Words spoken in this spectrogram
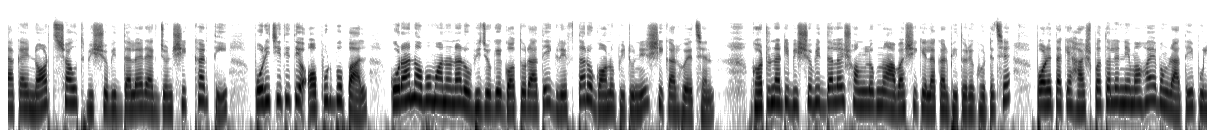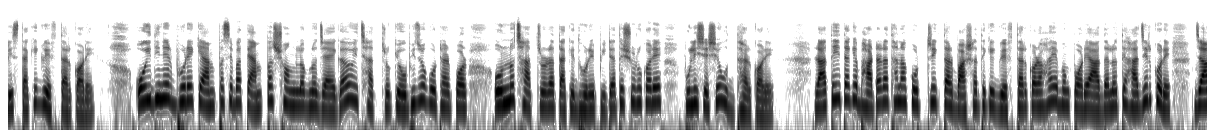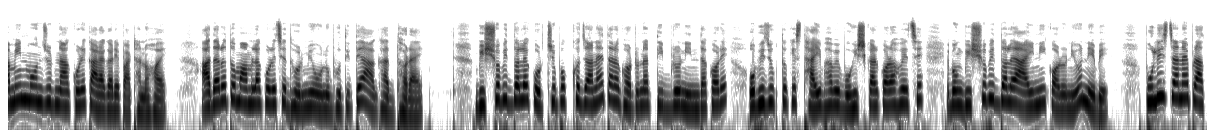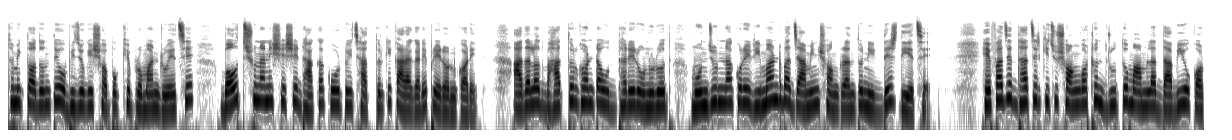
এলাকায় north south বিশ্ববিদ্যালয়ের একজন শিক্ষার্থী পরিচিতিতে অপূর্ব পাল কোরআন অবমাননার অভিযোগে গত রাতেই গ্রেফতার ও গণপিটুনির শিকার হয়েছেন। ঘটনাটি বিশ্ববিদ্যালয় সংলগ্ন আবাসিক এলাকার ভিতরে ঘটেছে, পরে তাকে হাসপাতালে নেওয়া হয় এবং রাতেই পুলিশ তাকে গ্রেফতার করে। ওই দিনের ভোরে ক্যাম্পাসে বা ক্যাম্পাস সংলগ্ন জায়গায় ওই ছাত্রকে অভিযোগ ওঠার পর অন্য ছাত্ররা তাকে ধরে পিটাতে শুরু করে, পুলিশ এসে উদ্ধার করে। রাতেই তাকে ভাটারা থানা কর্তৃক তার বাসা থেকে গ্রেফতার করা হয় এবং পরে আদালতে হাজির করে জামিন মঞ্জুর না করে কারাগারে পাঠানো হয়। আদালতও মামলা করেছে ধর্মীয় অনুভূতিতে আঘাত ধরায়। বিশ্ববিদ্যালয় কর্তৃপক্ষ জানায় তারা ঘটনার তীব্র নিন্দা করে, অভিযুক্তকে স্থায়ীভাবে বহিষ্কার করা হয়েছে এবং বিশ্ববিদ্যালয় আইনি করণীয় নেবে। পুলিশ জানায় প্রাথমিক তদন্তে অভিযোগের সপক্ষে প্রমাণ রয়েছে, বৌদ্ধ শুনানি শেষে ঢাকা কোর্ট ওই ছাত্রকে কারাগারে প্রেরণ করে। আদালত বাহাত্তর ঘণ্টা উদ্ধারের অনুরোধ মঞ্জুর না করে রিমান্ড বা জামিন সংক্রান্ত নির্দেশ দিয়েছে। হেফাজত ধাঁচের কিছু সংগঠন দ্রুত মামলার দাবি ও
